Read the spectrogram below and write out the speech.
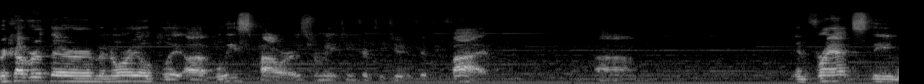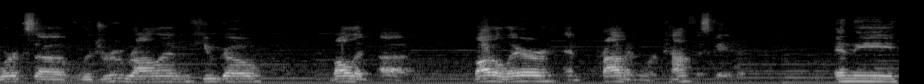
recovered their manorial pl- uh, police powers from 1852 to 55. Um, in France, the works of Ledru Rollin, Hugo, uh, Baudelaire, and Proudhon were confiscated. In the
